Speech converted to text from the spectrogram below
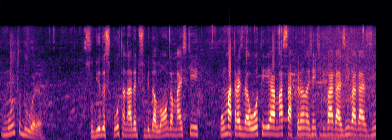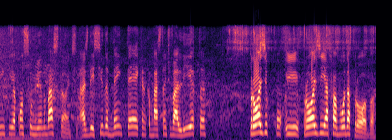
muito dura. Subidas curtas, nada de subida longa, mas que uma atrás da outra ia massacrando a gente devagarzinho, devagarzinho, que ia consumindo bastante. As descidas bem técnicas, bastante valeta, prós e, e, prós e a favor da prova.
